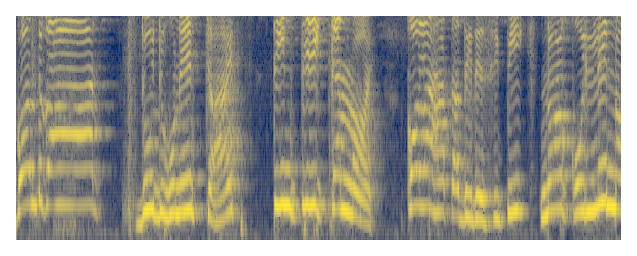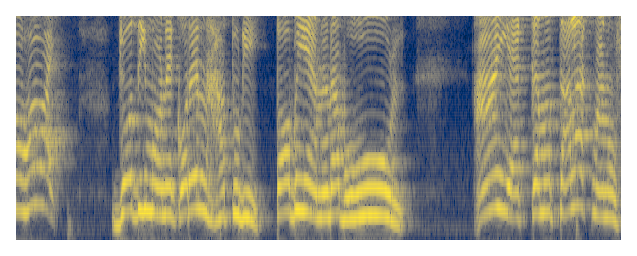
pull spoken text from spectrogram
বন্ধুগণ, দুই দুগুণে চার, তিন তিরিকার নয়। কলা হাতাদি রেসিপি ন করলে ন হয়। যদি মনে করেন হাতুড়ি তবে আমরা ভুল। আই একখানা তালাক মানুষ,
